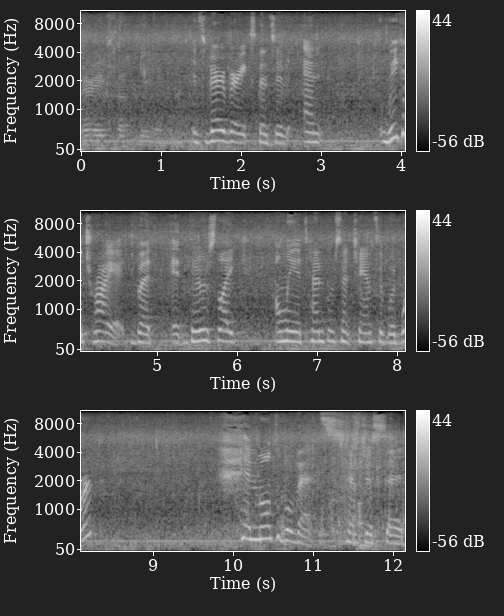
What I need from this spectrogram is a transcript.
Very expensive. it's very, very expensive. And we could try it, but it, there's like only a 10% chance it would work. And multiple vets have just said,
